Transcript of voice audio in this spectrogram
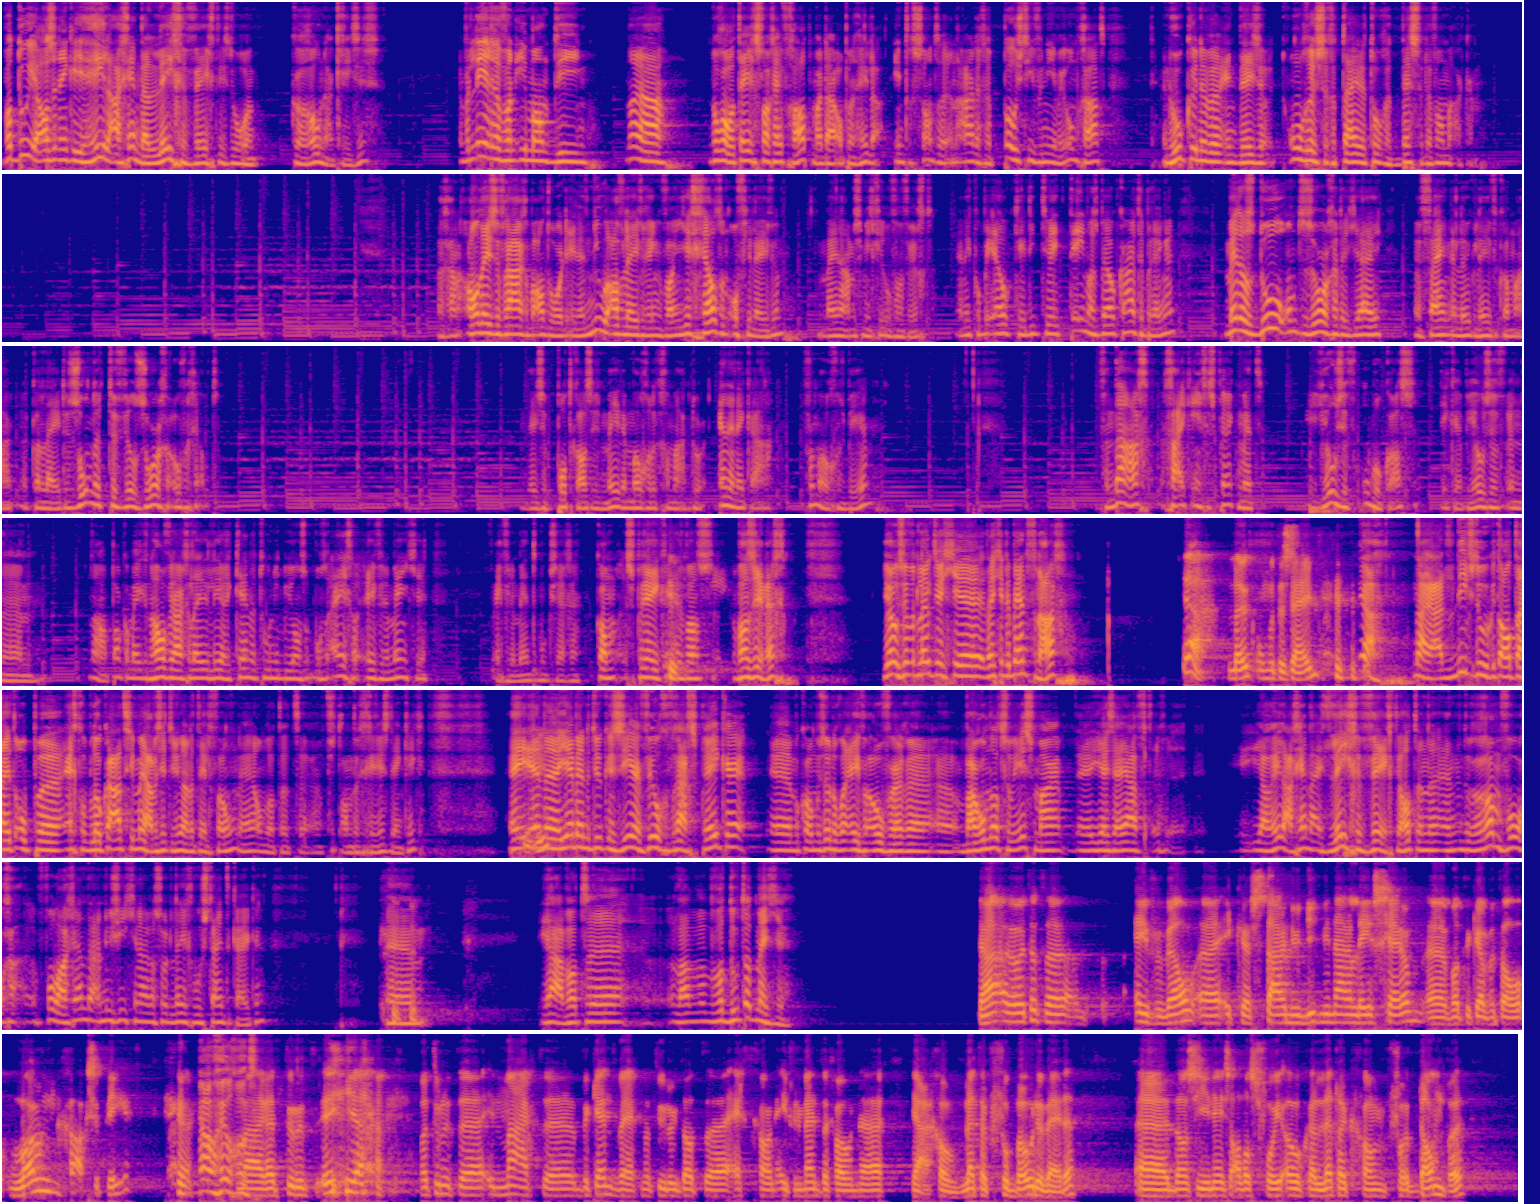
Wat doe je als in één keer je hele agenda leeggeveegd is door een coronacrisis? En we leren van iemand die, nou ja, nogal wat tegenslag heeft gehad, maar daar op een hele interessante en aardige, positieve manier mee omgaat. En hoe kunnen we in deze onrustige tijden toch het beste ervan maken? We gaan al deze vragen beantwoorden in een nieuwe aflevering van Je Geld en Of Je Leven. Mijn naam is Michiel van Vught en ik probeer elke keer die twee thema's bij elkaar te brengen. Met als doel om te zorgen dat jij een fijn en leuk leven kan, maken, kan leiden zonder te veel zorgen over geld. Deze podcast is mede mogelijk gemaakt door NNK Vermogensbeheer. Vandaag ga ik in gesprek met Jozef Oebelkas. Ik heb Jozef een, uh, nou, pak een beetje een half jaar geleden leren kennen toen hij bij ons op ons eigen evenementje, evenement moet ik zeggen, kwam spreken. Het was waanzinnig. Jozef, wat leuk dat je, dat je er bent vandaag. Ja, leuk om er te zijn. ja, nou ja, het liefst doe ik het altijd op, uh, echt op locatie. Maar ja, we zitten nu aan de telefoon, hè, omdat het uh, verstandiger is, denk ik. Hey, en uh, jij bent natuurlijk een zeer veelgevraagd spreker. we komen zo nog wel even over waarom dat zo is. Maar jij zei, ja, jouw hele agenda is leeggeveegd. Je had een, een ramvolle agenda en nu zit je naar een soort lege woestijn te kijken. Ehm, ja, wat, wat doet dat met je? Ja, dat, even wel. Uh, ik sta nu niet meer naar een leeg scherm, uh, want ik heb het al lang geaccepteerd. Nou, heel goed. maar, toen het, ja, maar toen het in maart bekend werd natuurlijk dat echt gewoon evenementen gewoon, ja, gewoon letterlijk verboden werden. dan zie je ineens alles voor je ogen letterlijk gewoon verdampen.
